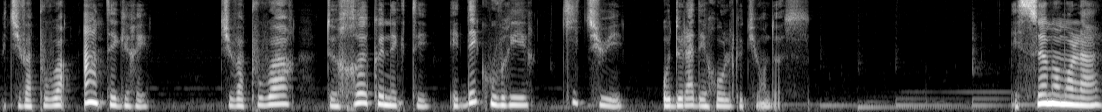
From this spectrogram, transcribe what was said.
mais tu vas pouvoir intégrer, tu vas pouvoir te reconnecter et découvrir qui tu es au-delà des rôles que tu endosses. Et ce moment-là,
